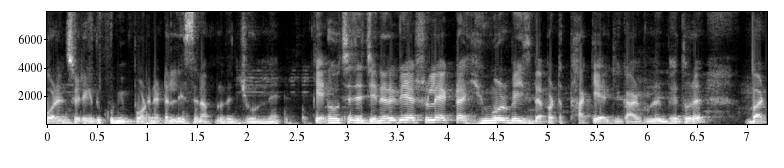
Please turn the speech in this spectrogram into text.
করেন সেটা কিন্তু খুব ইম্পর্টেন্ট একটা লেসেন আপনাদের জন্য। ওকে হচ্ছে যে জেনারেলি আসলে একটা হিউমার বেস ব্যাপারটা থাকে আর কি কার্টুনের ভেতরে বাট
